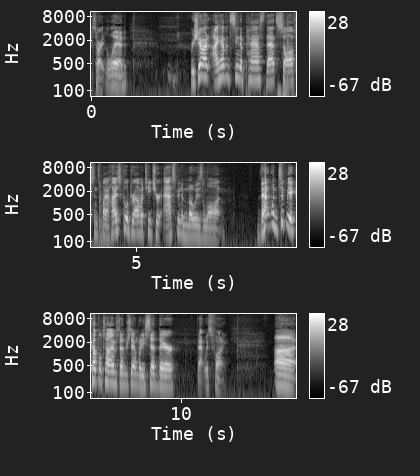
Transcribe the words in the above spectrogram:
sorry, Led. Richard, I haven't seen a pass that soft since my high school drama teacher asked me to mow his lawn. That one took me a couple times to understand what he said there. That was funny. Uh,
